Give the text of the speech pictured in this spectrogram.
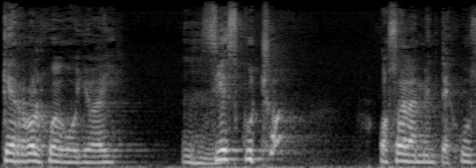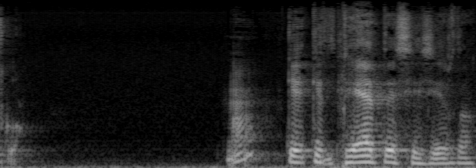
qué rol juego yo ahí? ¿Si escucho o solamente juzgo? ¿No? Que, que- Fíjate, sí es cierto.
